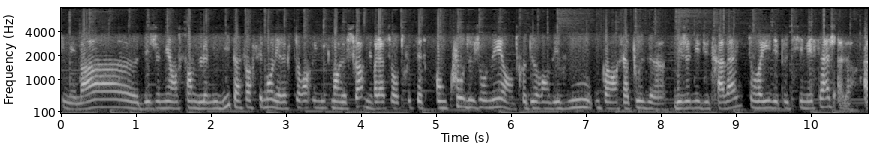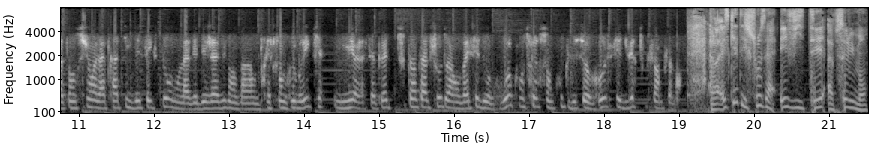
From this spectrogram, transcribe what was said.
cinéma, euh, déjeuner ensemble le midi, pas forcément les restaurants uniquement le soir, mais voilà, se retrouver peut-être en cours de journée entre deux rendez-vous ou pendant sa pause euh, déjeuner du travail, s'envoyer des petits messages. Alors attention à la pratique des sextos, on l'avait déjà vu dans un précédent rubrique, mais voilà, ça peut être tout un tas de choses. On va essayer de reconstruire son couple, de se reséduire tout simplement. Alors, est-ce qu'il y a des choses à éviter? Absolument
